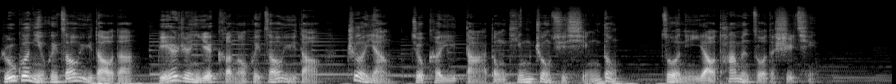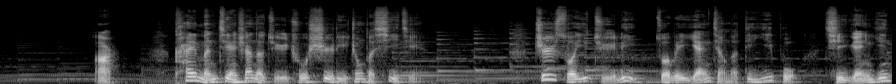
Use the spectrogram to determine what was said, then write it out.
如果你会遭遇到的，别人也可能会遭遇到，这样就可以打动听众去行动，做你要他们做的事情。二，开门见山的举出事例中的细节。之所以举例作为演讲的第一步，其原因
